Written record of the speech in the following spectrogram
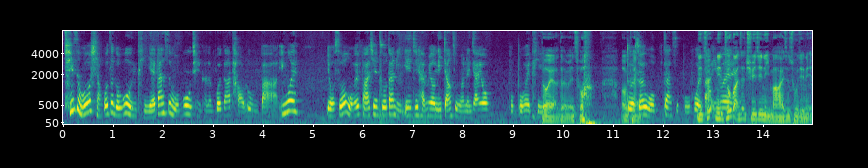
其实我有想过这个问题耶，但是我目前可能不会跟他讨论吧，因为有时候我会发现说，当你业绩还没有，你讲什么，人家又不不会听。对啊，对，没错。对，所以我暂时不会。你主你主管是区经理吗？还是处经理？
